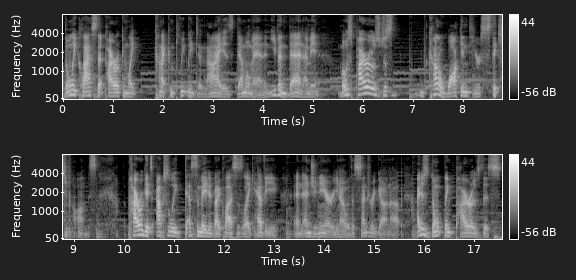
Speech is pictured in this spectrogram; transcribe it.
The only class that Pyro can, like, kind of completely deny is Demo Man, and even then, I mean, most Pyros just kind of walk into your sticky bombs. Pyro gets absolutely decimated by classes like Heavy and Engineer, you know, with a Sentry Gun up. I just don't think Pyro's this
